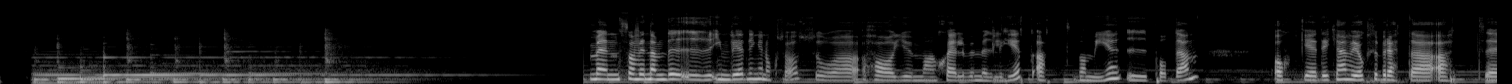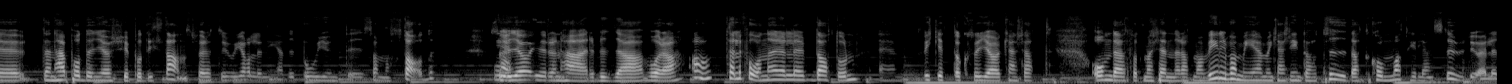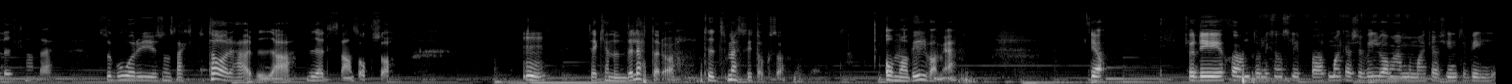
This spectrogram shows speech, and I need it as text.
Men som vi nämnde i inledningen också så har ju man själv möjlighet att vara med i podden. Och eh, det kan vi också berätta att eh, den här podden görs ju på distans för att du och jag Linnea, vi bor ju inte i samma stad. Så Nej. vi gör ju den här via våra ja, telefoner eller datorn. Eh, vilket också gör kanske att om det är så att man känner att man vill vara med men kanske inte har tid att komma till en studio eller liknande så går det ju som sagt att ta det här via, via distans också. Mm. Det kan underlätta då tidsmässigt också. Om man vill vara med. För det är skönt att liksom slippa att man kanske vill vara med men man kanske inte vill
